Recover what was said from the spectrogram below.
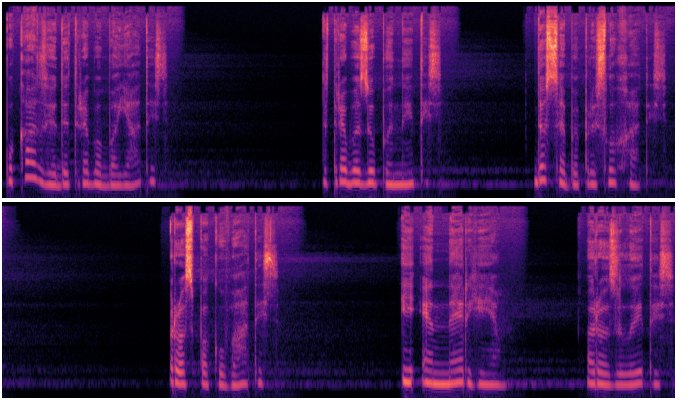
показує, де треба боятись, де треба зупинитись, до себе прислухатись розпакуватись і енергіям розлитись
